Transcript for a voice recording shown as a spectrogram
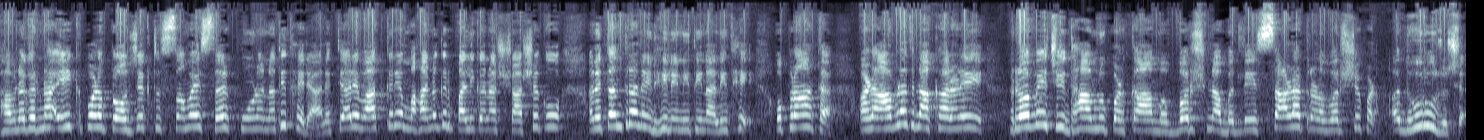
ભાવનગરના એક પણ પ્રોજેક્ટ સમયસર પૂર્ણ નથી થઈ રહ્યા. અને ત્યારે વાત કરીએ મહાનગરપાલિકાના શાસકો અને તંત્રની ઢીલી નીતિના લીધે. ઉપરાંત, અણાવડતના કારણે રવેચી ધામનું પણ કામ વર્ષના બદલે સાડા ત્રણ વર્ષે પણ અધૂરું જ છે.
